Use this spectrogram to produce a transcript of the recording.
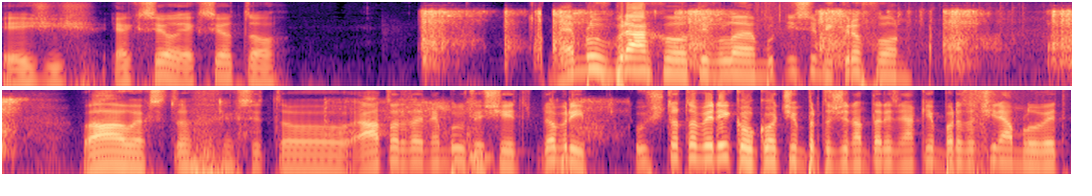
Ježíš, jak si ho, jak si ho to? Nemluv brácho, ty vole, mutni si mikrofon. Wow, jak si to, jak si to, já to tady nebudu řešit. Dobrý, už toto videjko ukončím, protože nám tady nějaký bor začíná mluvit.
